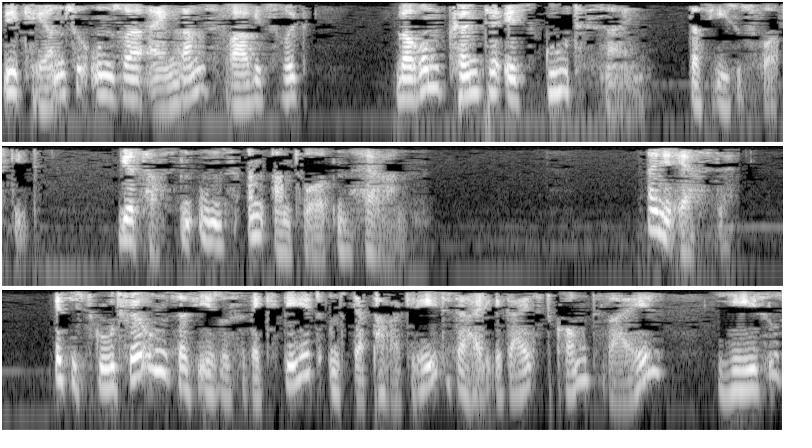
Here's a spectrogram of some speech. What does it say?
Wir kehren zu unserer Eingangsfrage zurück. Warum könnte es gut sein, dass Jesus fortgeht? Wir tasten uns an Antworten heran. Eine erste. Es ist gut für uns, dass Jesus weggeht und der Paraklet, der Heilige Geist, kommt, weil Jesus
